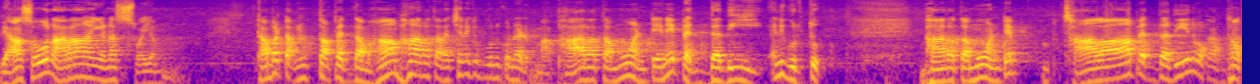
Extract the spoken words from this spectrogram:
వ్యాసో నారాయణ స్వయం. కాబట్టి అంత పెద్ద మహాభారత రచనకి పూనుకున్నాడు. మా భారతము అంటేనే పెద్దది అని గుర్తు. భారతము అంటే చాలా పెద్దది అని ఒక అర్థం.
